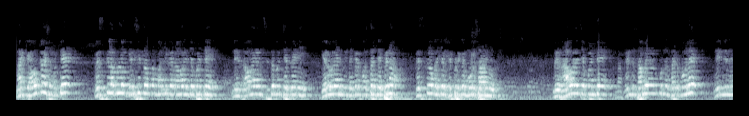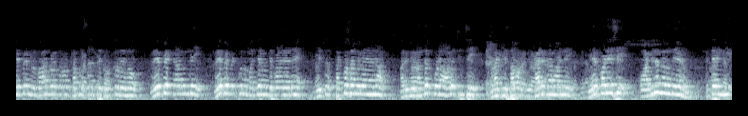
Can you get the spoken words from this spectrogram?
నాకు అవకాశం ఉంటే ప్రెస్ క్లబ్లో గెలిచిన తర్వాత మళ్ళీ ఇక్కడ రావాలని చెప్పంటే నేను రావాలని సిద్ధమని చెప్పేది గెలవగానే మీ దగ్గరకు వస్తా చెప్పిన ప్రెస్ క్లబ్ అని చెప్పి ఇప్పటికే మూడు సార్లు మీరు రావాలని చెప్పంటే రెండు సమయం అనుకున్న సరిపోలే. నేను నేను రేపే మీరు వారం తర్వాత సమస్య అంటే దొరకలేదు రేపే కాలుంది రేపే పెట్టుకున్న మధ్యాహ్నం కానీ ఇంత తక్కువ సమయంలోనైనా మరి మీరు అందరూ కూడా ఆలోచించి మనకి ఈ కార్యక్రమాన్ని ఏర్పడేసి ఓ అభినందనలు చేయడం అంటే నీ-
